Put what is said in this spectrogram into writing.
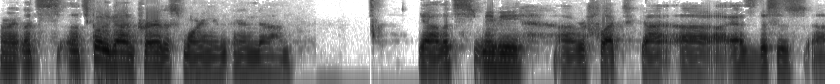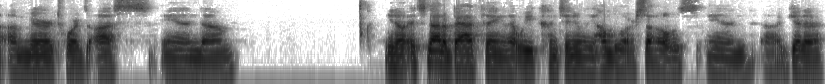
All right, let's let's go to God in prayer this morning, and, and um, yeah, let's maybe uh, reflect God uh, as this is a mirror towards us, and um, you know, it's not a bad thing that we continually humble ourselves and uh, get a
